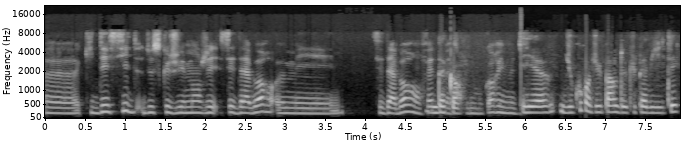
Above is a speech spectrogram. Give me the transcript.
euh, qui décident de ce que je vais manger. C'est d'abord euh, mes c'est d'abord en fait D'accord. parce que mon corps il me dit. Et euh, du coup, quand tu parles de culpabilité,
